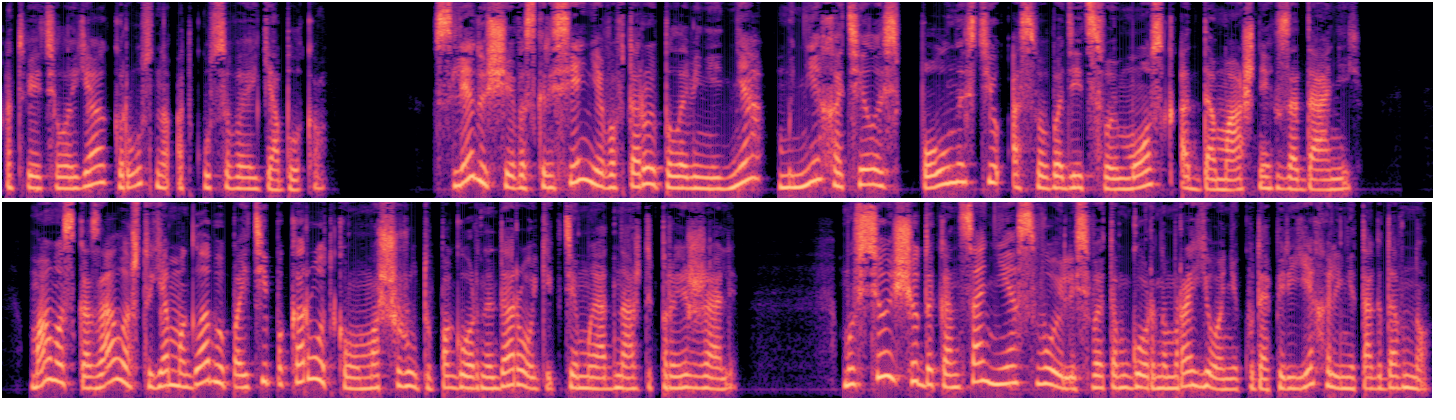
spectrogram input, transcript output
ответила я, грустно откусывая яблоко. В следующее воскресенье во второй половине дня мне хотелось полностью освободить свой мозг от домашних заданий. Мама сказала, что я могла бы пойти по короткому маршруту по горной дороге, где мы однажды проезжали. Мы все еще до конца не освоились в этом горном районе, куда переехали не так давно.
